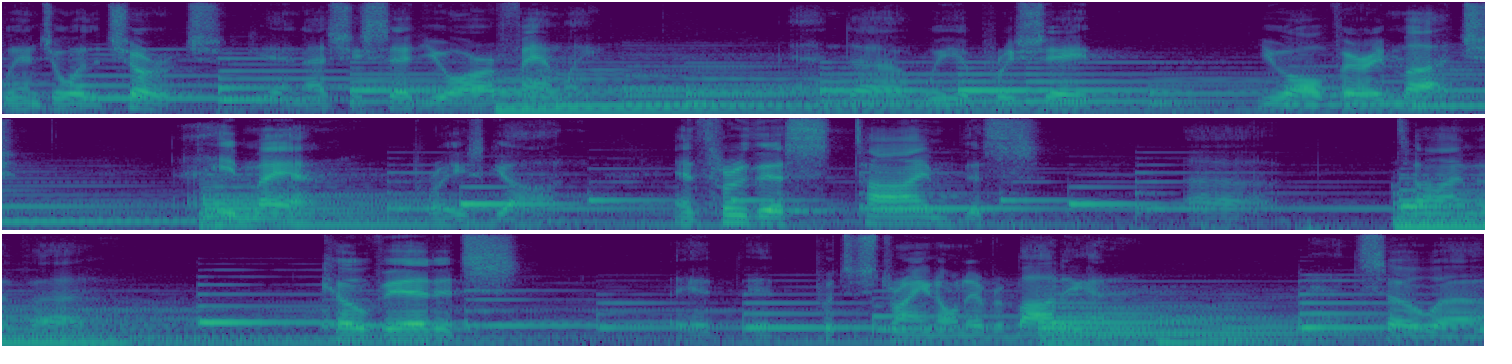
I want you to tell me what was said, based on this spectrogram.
we enjoy the church. And as she said, you are a family. And uh, we appreciate you all very much. Amen. Praise God. And through this time, this uh, time of uh, COVID, it's, it, it puts a strain on everybody. And, and so uh,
